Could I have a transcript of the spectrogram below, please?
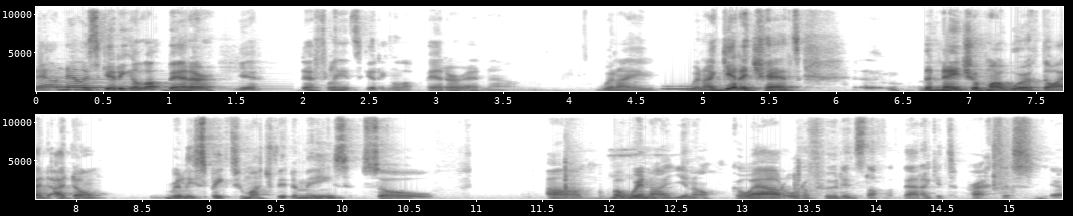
now now it's getting a lot better yeah definitely it's getting a lot better and um, when i when i get a chance uh, the nature of my work though i, I don't really speak too much vietnamese so um, but when i you know go out order food and stuff like that i get to practice. Yeah.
